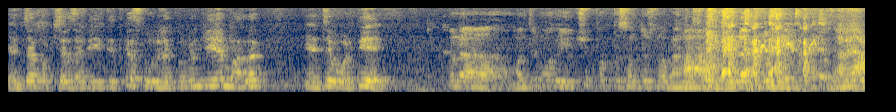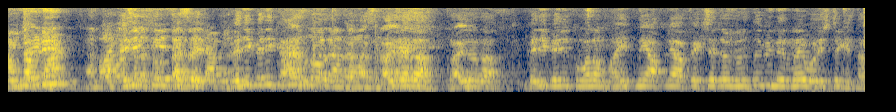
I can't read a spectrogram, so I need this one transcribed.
यांच्या पक्षासाठी तितकंच करू शकतो. कारण की हे मालक यांचे वरती आहे. पण मंत्री महोदय इच्छुक फक्त संतोषराव हा. कधी कधी काय असतं? राजू दादा राजू दादा कधी कधी तुम्हाला माहीत नाही आपल्या अपेक्षेच्या विरुद्ध बी निर्णय वरिष्ठ घेतात.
